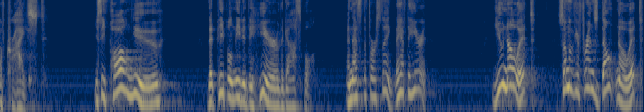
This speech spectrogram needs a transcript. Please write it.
of Christ. You see, Paul knew that people needed to hear the gospel. And that's the first thing. They have to hear it. You know it some of your friends don't know it.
